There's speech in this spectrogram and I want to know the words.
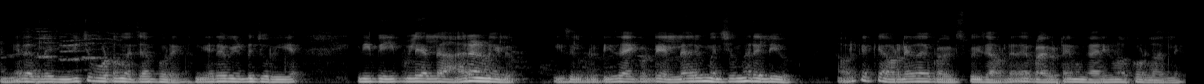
അങ്ങനെ അതിൽ ജീവിച്ചു പോട്ടെന്ന് വെച്ചാൽ പോരെ. അങ്ങേരെ വീണ്ടും ചൊറിയുക. ഇനിയിപ്പോൾ ഈ പുള്ളിയല്ല ആരാണേലും ഈ സെലിബ്രിറ്റീസ് ആയിക്കോട്ടെ എല്ലാവരും മനുഷ്യന്മാരല്ലയോ? അവർക്കൊക്കെ അവരുടേതായ പ്രൈവറ്റ് സ്പേസ് അവരുടേതായ പ്രൈവറ്റ് ടൈമും കാര്യങ്ങളും ഒക്കെ ഉള്ളതല്ലേ?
